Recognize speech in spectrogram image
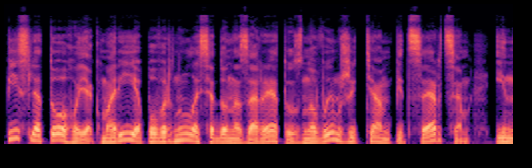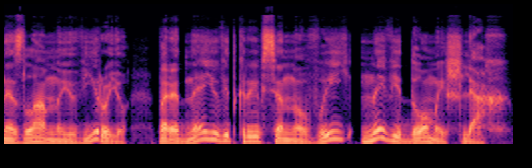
після того, як Марія повернулася до Назарету з новим життям під серцем і незламною вірою, перед нею відкрився новий невідомий шлях.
